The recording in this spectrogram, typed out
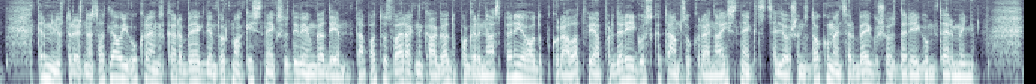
Termiņu uzturēšanās atļauju Ukrainas kara bēgļiem turpmāk izsniegs uz diviem gadiem, tāpat uz vairāk nekā gadu pagarinās periodu, kurā Latvijā par derīgu uzskatāms Ukrainā izsniegts ceļošanas dokuments ar beigušos derīgumu termiņu.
